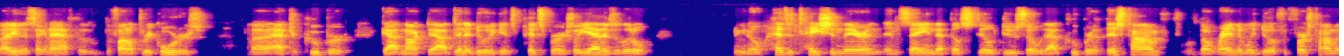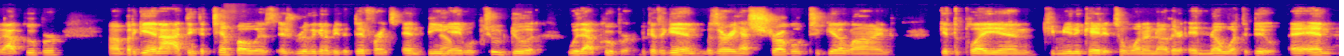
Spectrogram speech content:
not even the second half, the, the final three quarters uh, after Cooper got knocked out. Didn't do it against Pittsburgh. So yeah, there's a little you know hesitation there and, and saying that they'll still do so without Cooper this time. They'll randomly do it for the first time without Cooper. Uh, but again, I, I, think the tempo is is really going to be the difference in being able to do it without Cooper. Because again, Missouri has struggled to get aligned get the play in, communicate it to one another, and know what to do. And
